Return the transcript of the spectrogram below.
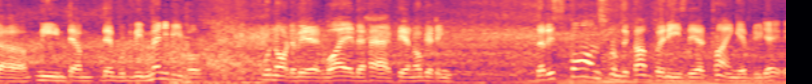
uh, me there, there would be many people who are not aware why the heck they are not getting the response from the companies they are trying every day.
